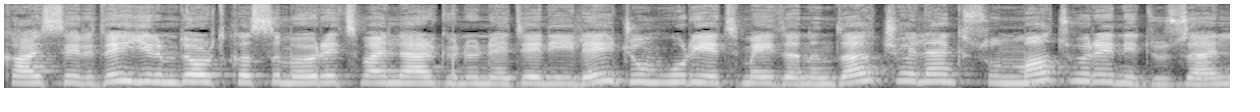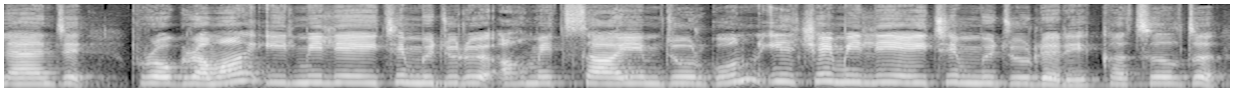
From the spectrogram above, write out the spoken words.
Kayseri'de 24 Kasım Öğretmenler Günü nedeniyle Cumhuriyet Meydanı'nda çelenk sunma töreni düzenlendi. Programa İl Milli Eğitim Müdürü Ahmet Saim Durgun, ilçe Milli Eğitim Müdürleri katıldı.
